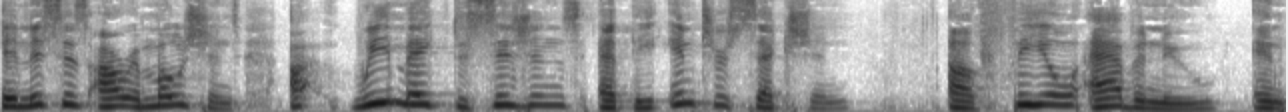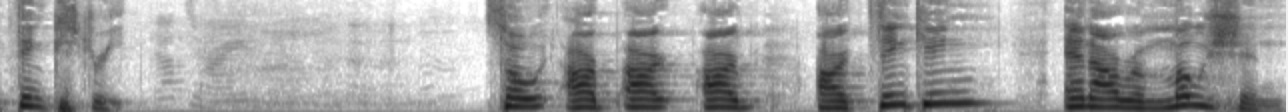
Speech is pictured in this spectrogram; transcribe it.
and this is our emotions. Uh, we make decisions at the intersection of Feel Avenue and Think Street. So our, our, our, our thinking and our emotion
